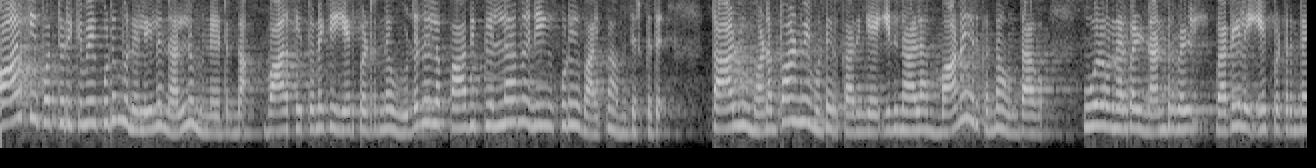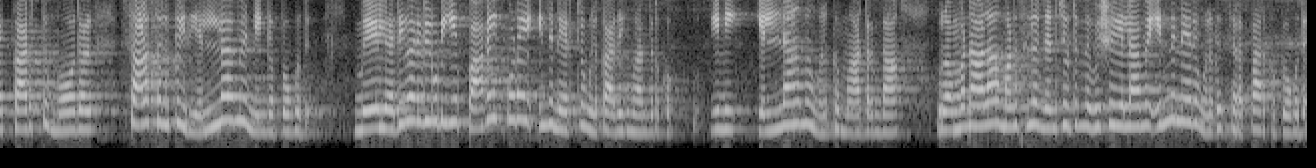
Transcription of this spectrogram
வாழ்க்கையை பொறுத்த வரைக்குமே குடும்ப நிலையில் நல்ல முன்னேற்றம் தான். வாழ்க்கை துணைக்கு ஏற்பட்டிருந்த உடல்நல பாதிப்பு எல்லாமே நீங்கக்கூடிய வாய்ப்பு அமைஞ்சிருக்குது. தாழ்வு மனப்பான்மை மட்டும் இருக்காதீங்க. இதனால மன இறுக்கம் தான் உண்டாகும். உறவினர்கள் நண்பர்கள் வகையில் ஏற்பட்டிருந்த கருத்து மோதல் சலசலப்பு இது எல்லாமே நீங்க போகுது. மேல் அதிகாரிகளுடைய பகை கூட இந்த நேரத்தில் உங்களுக்கு அதிகமாக இருந்திருக்கும். இனி எல்லாமே உங்களுக்கு மாற்றம் தான் ரொம்ப நாளாக மனசில் நினச்சிட்டு இருந்த விஷயம் எல்லாமே இந்த நேரம் உங்களுக்கு சிறப்பாக இருக்க போகுது.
